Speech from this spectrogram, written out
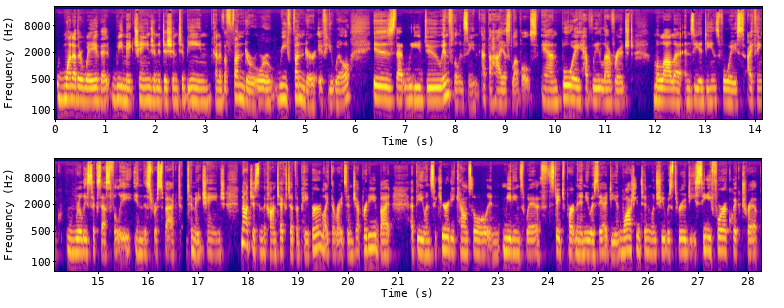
One other way that we make change, in addition to being kind of a funder or a refunder, if you will, is that we do influencing at the highest levels. And boy, have we leveraged Malala and Ziauddin's voice, I think, really successfully in this respect to make change, not just in the context of a paper like the Rights in Jeopardy, but at the UN Security Council in meetings with State Department and USAID in Washington when she was through DC for a quick trip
